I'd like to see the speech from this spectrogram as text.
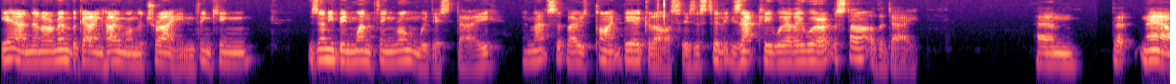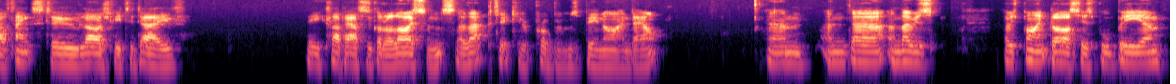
yeah, and then I remember going home on the train thinking, there's only been one thing wrong with this day, and that's that those pint beer glasses are still exactly where they were at the start of the day. Um, but now, thanks to largely to Dave, the clubhouse has got a license, so that particular problem's been ironed out. Um, and uh, and those those pint glasses will be um,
